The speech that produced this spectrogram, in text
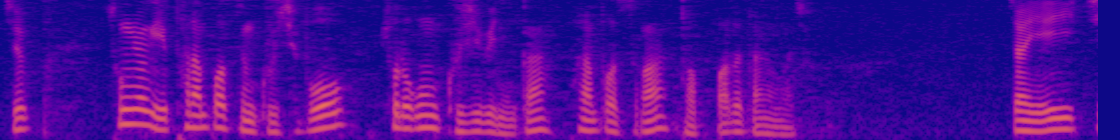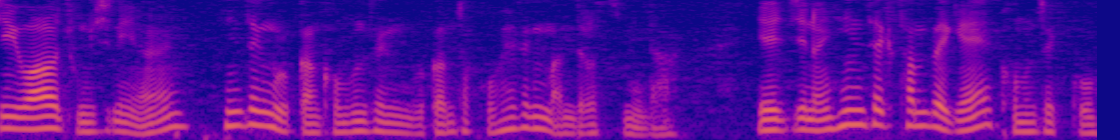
즉 속력이 파란 버스는 95, 초록은 90이니까 파란 버스가 더 빠르다는 거죠. 자, 예지와 종신이는 흰색 물감, 검은색 물감 섞고 회색 만들었습니다. 예지는 흰색 300에 검은색 9.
